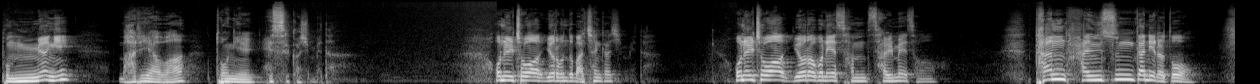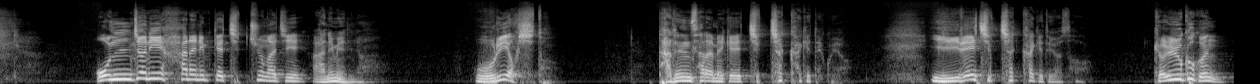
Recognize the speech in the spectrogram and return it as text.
분명히 마리아와 동일했을 것입니다. 오늘 저와 여러분도 마찬가지입니다. 오늘 저와 여러분의 삶, 삶에서 단 한순간이라도 온전히 하나님께 집중하지 않으면요. 우리 역시도 다른 사람에게 집착하게 되고요. 일에 집착하게 되어서 결국은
